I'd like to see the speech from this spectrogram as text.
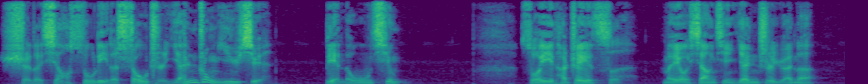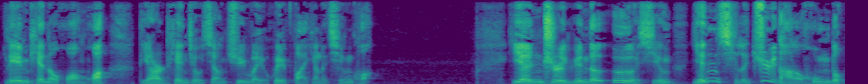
使得小苏丽的手指严重淤血，变得乌青。所以他这次没有相信燕志源的连篇的谎话，第二天就向居委会反映了情况。燕志云的恶行引起了巨大的轰动，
